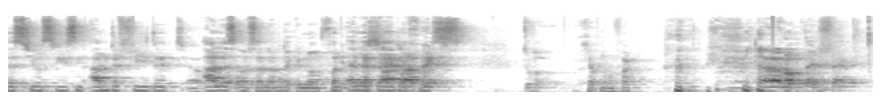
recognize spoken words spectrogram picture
LSU Season undefeated, Ja. alles auseinandergenommen. Von Alabama bis. Du Ich habe noch einen Fakt. ähm, drop dein Fact.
